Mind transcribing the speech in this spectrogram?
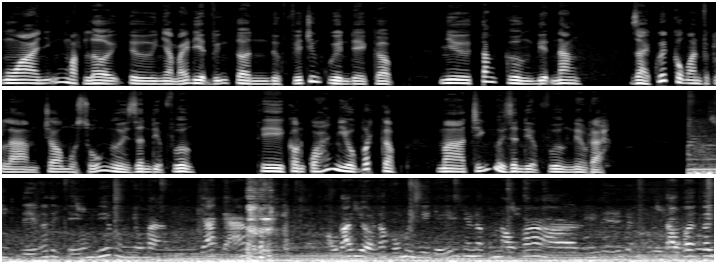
ngoài những mặt lợi từ nhà máy điện Vĩnh Tân được phía chính quyền đề cập như tăng cường điện năng, giải quyết công an việc làm cho một số người dân địa phương, thì còn quá nhiều bất cập mà chính người dân địa phương nêu ra. điện thì chị không biết nhưng mà giá cả hồi đó giờ nó cũng như vậy chứ nó cũng đâu có đâu có cái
